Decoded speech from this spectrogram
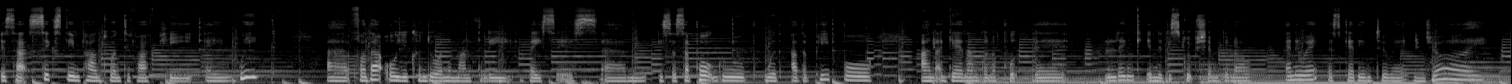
It's at £16.25p a week. Uh, for that, or you can do on a monthly basis. Um, it's a support group with other people, and again, I'm going to put the link in the description below. Anyway, let's get into it. Enjoy.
